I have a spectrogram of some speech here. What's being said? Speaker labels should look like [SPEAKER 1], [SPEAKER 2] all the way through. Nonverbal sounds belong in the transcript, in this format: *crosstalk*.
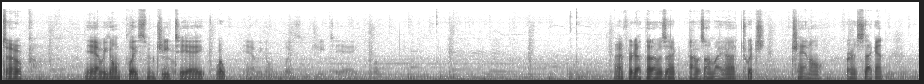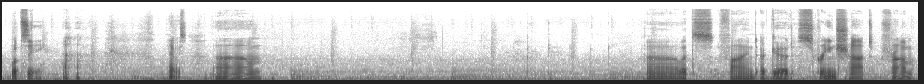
[SPEAKER 1] Dope. Yeah, we gonna play some GTA. Whoa. Yeah, we gonna play some GTA. Whoa. I forgot that I was ac I was on my uh, Twitch channel for a second. Whoopsie. *laughs* Anyways, um, uh, let's find a good screenshot from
